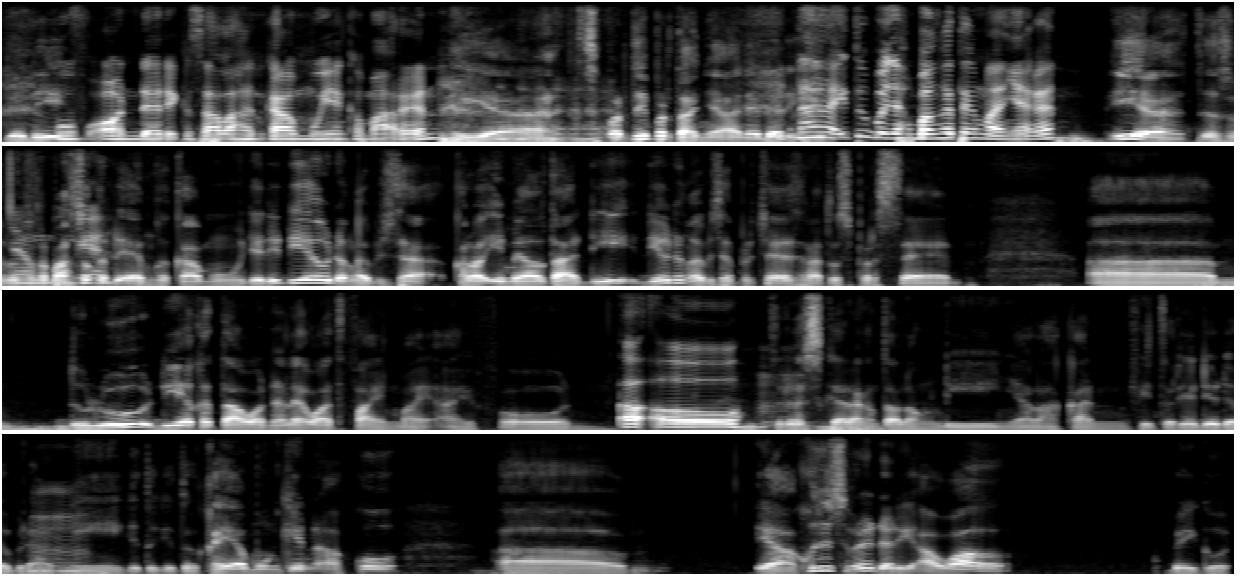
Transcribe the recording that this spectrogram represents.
Jadi move on dari kesalahan kamu yang kemarin iya, seperti pertanyaannya dari nah itu banyak banget yang nanya kan Iya, ter- Nyambung termasuk ya. ke DM ke kamu. Jadi dia udah nggak bisa kalau email tadi dia udah nggak bisa percaya 100%. Um, dulu dia ketahuannya lewat Find My iPhone. oh oh Terus sekarang tolong dinyalakan fiturnya dia udah berani gitu-gitu. Kayak mungkin aku um, ya aku sih sebenarnya dari awal bego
